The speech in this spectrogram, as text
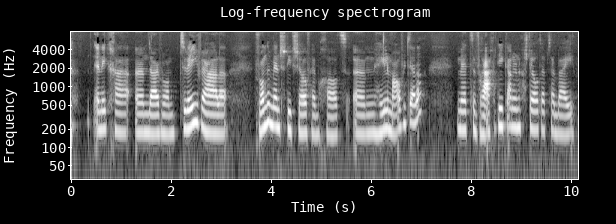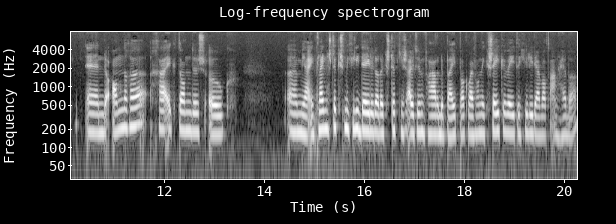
en ik ga um, daarvan twee verhalen van de mensen die het zelf hebben gehad um, helemaal vertellen. Met de vragen die ik aan hun gesteld heb daarbij. En de andere ga ik dan dus ook um, ja, in kleine stukjes met jullie delen. Dat ik stukjes uit hun verhalen erbij pak. Waarvan ik zeker weet dat jullie daar wat aan hebben.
